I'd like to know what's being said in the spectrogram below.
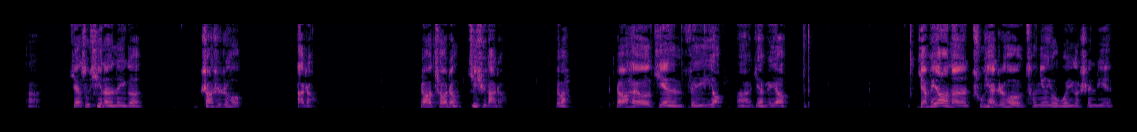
啊，减速器呢那个上市之后大涨，然后调整继续大涨，对吧？然后还有减肥药啊，减肥药，减肥药呢出现之后曾经有过一个深跌，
